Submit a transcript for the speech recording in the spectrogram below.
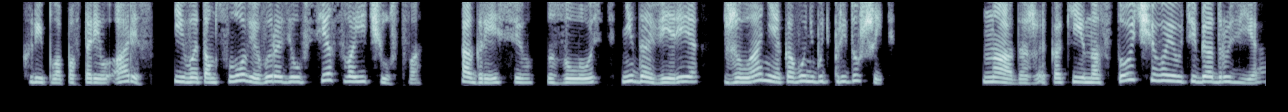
– хрипло повторил Арис, и в этом слове выразил все свои чувства. Агрессию, злость, недоверие, желание кого-нибудь придушить. Надо же, какие настойчивые у тебя друзья.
